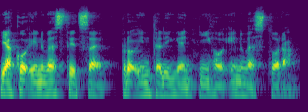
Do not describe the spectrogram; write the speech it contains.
jako investice pro inteligentního investora.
